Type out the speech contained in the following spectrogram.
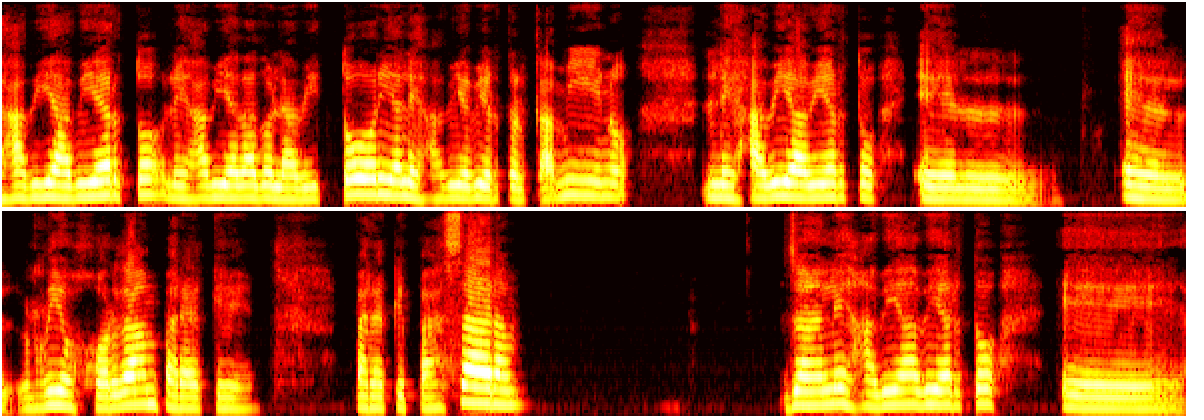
había abierto, les había dado la victoria, les había abierto el camino, les había abierto el, el río Jordán para que para que pasaran. Ya les había abierto eh,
